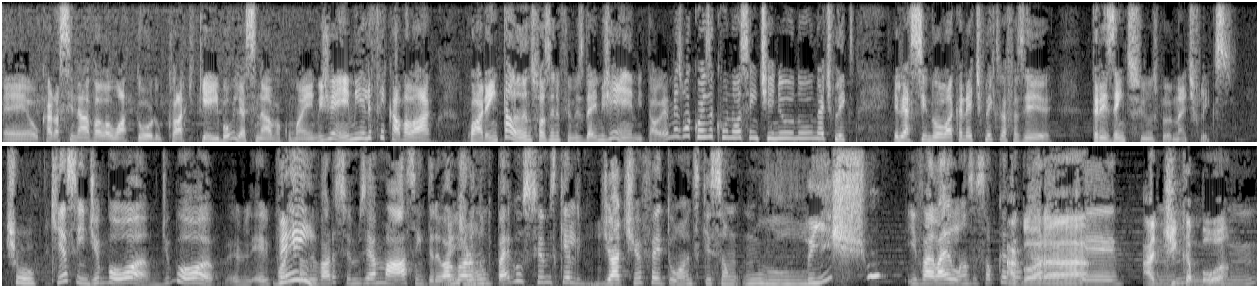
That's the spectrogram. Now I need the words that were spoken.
é, o cara assinava lá um ator, o Clark Gable, ele assinava com uma MGM e ele ficava lá 40 anos fazendo filmes da MGM e tal. É a mesma coisa com o Noah Centineo no Netflix. Ele assinou lá com a Netflix, vai fazer 300 filmes pela Netflix. Show. Que assim, de boa, de boa. Ele, ele pode Vem. fazer vários filmes e é massa, entendeu? Vem Agora junto. não pega os filmes que ele já tinha feito antes, que são um lixo, e vai lá e lança só porque tem um Agora, cara, porque... a dica boa, Hum,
